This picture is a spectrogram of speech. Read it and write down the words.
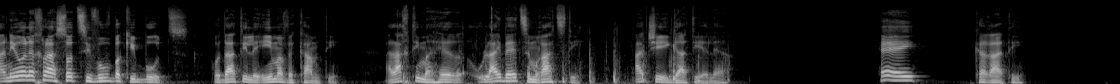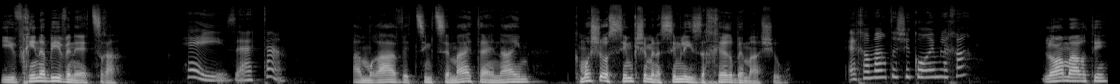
אני הולך לעשות סיבוב בקיבוץ, הודעתי לאמא וקמתי. הלכתי מהר, אולי בעצם רצתי, עד שהגעתי אליה. היי! Hey, קראתי. היא הבחינה בי ונעצרה. היי, hey, זה אתה. אמרה וצמצמה את העיניים, כמו שעושים כשמנסים להיזכר במשהו. איך אמרת שקוראים לך? לא אמרתי,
